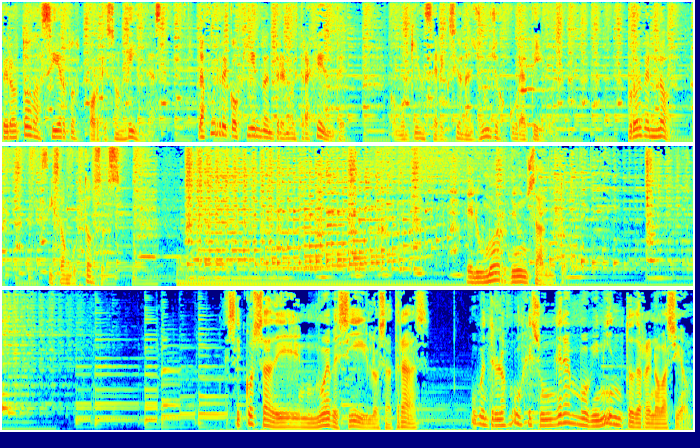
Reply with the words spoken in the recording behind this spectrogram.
pero todas ciertos porque son lindas, la fui recogiendo entre nuestra gente, como quien selecciona yuyos curativos. Pruébenlo, si son gustosos. El humor de un santo. Hace cosa de nueve siglos atrás, hubo entre los monjes un gran movimiento de renovación.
